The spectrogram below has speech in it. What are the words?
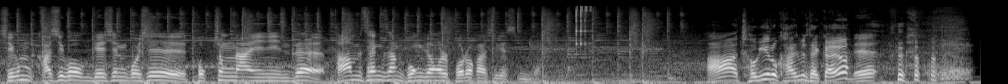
지금 가시고 계신 곳이 복층 라인인데 다음 생산 공정을 보러 가시겠습니다. 아 저기로 가시면 될까요? 네.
